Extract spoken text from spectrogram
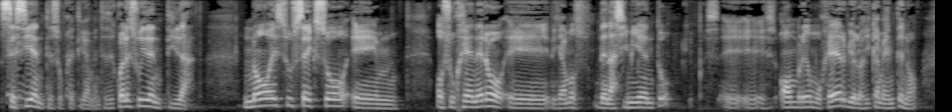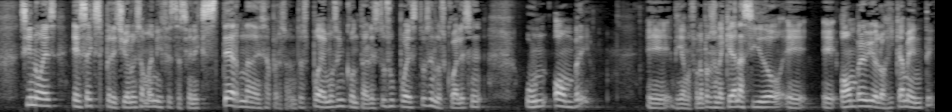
se siente subjetivamente. ¿Cuál es su identidad? No es su sexo em, o su género, digamos, de nacimiento, pues, eh, es hombre o mujer biológicamente, no, sino es esa expresión o esa manifestación externa de esa persona. Entonces podemos encontrar estos supuestos en los cuales eh, un hombre, eh, digamos, una persona que haya nacido hombre biológicamente,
